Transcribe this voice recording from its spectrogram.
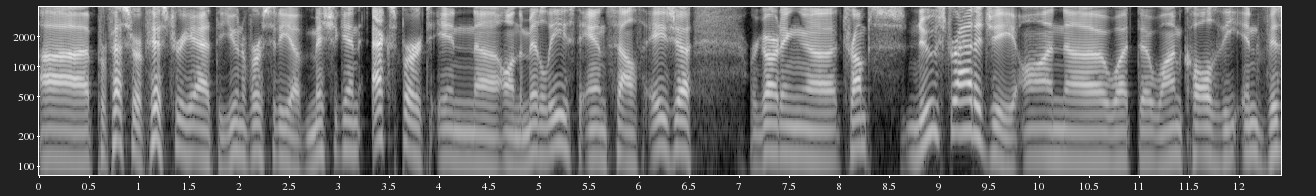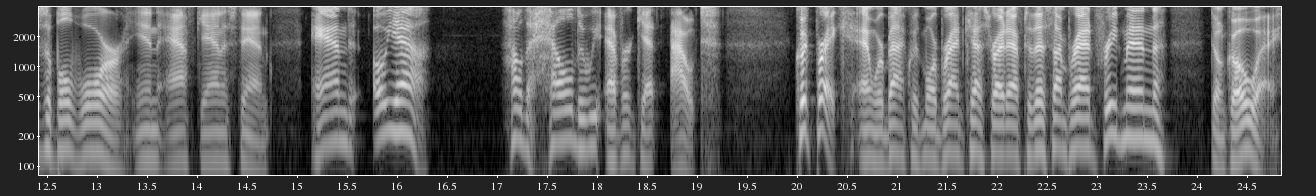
uh, professor of history at the University of Michigan, expert in uh, on the Middle East and South Asia, regarding uh, Trump's new strategy on uh, what uh, Juan calls the invisible war in Afghanistan. And oh yeah, how the hell do we ever get out? Quick break, and we're back with more BradCast right after this. I'm Brad Friedman. Don't go away.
